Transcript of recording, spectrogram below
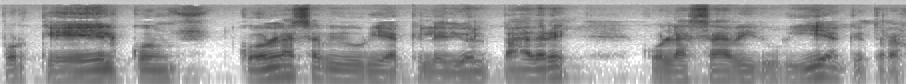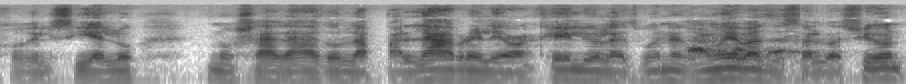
porque Él con, la sabiduría que le dio el Padre, con la sabiduría que trajo del cielo, nos ha dado la palabra, el Evangelio, las buenas nuevas de salvación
